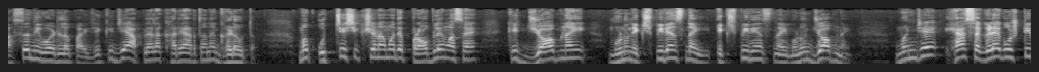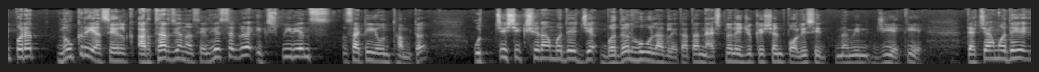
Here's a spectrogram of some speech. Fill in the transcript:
असं निवडलं पाहिजे की जे आपल्याला खऱ्या अर्थानं घडवतं. मग उच्च शिक्षणामध्ये प्रॉब्लेम असा आहे की जॉब नाही म्हणून एक्सपिरियन्स नाही एक्सपिरियन्स नाही म्हणून जॉब नाही. म्हणजे ह्या सगळ्या गोष्टी परत नोकरी असेल अर्थार्जन असेल हे सगळं एक्सपिरियन्ससाठी येऊन थांबतं. उच्च शिक्षणामध्ये जे बदल होऊ लागलेत आता नॅशनल एज्युकेशन पॉलिसी नवीन जी येते त्याच्यामध्ये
